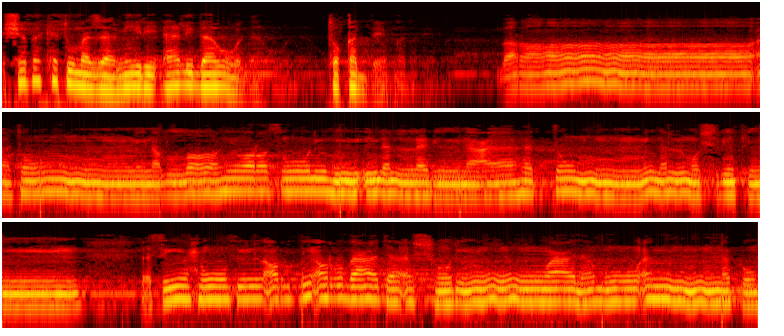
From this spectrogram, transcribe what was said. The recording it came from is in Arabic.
شبكة مزامير آل داود تقدم. براءة من الله ورسوله إلى الذين عاهدتم من المشركين. فسيحوا في الأرض أربعة أشهر واعلموا أنكم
